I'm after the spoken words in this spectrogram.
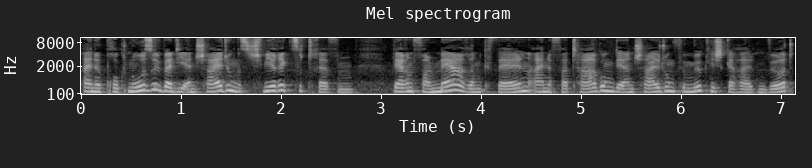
Eine Prognose über die Entscheidung ist schwierig zu treffen. Während von mehreren Quellen eine Vertagung der Entscheidung für möglich gehalten wird,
